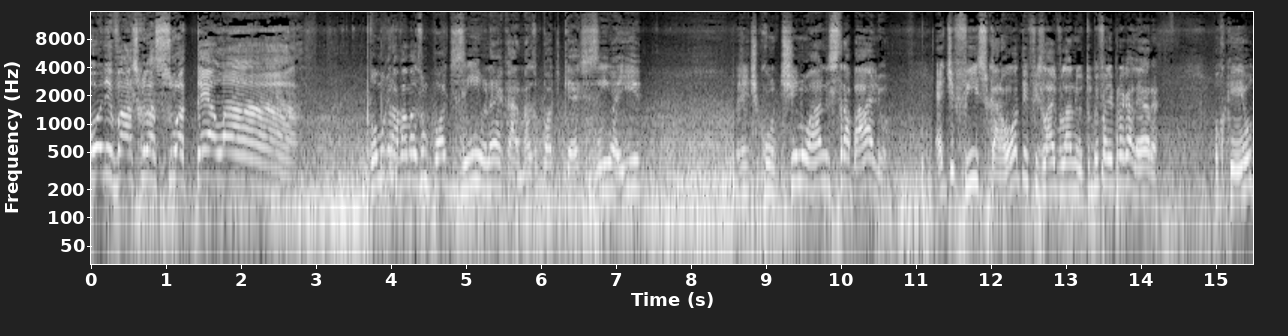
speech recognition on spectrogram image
Olhe Vasco na sua tela! Vamos gravar mais um podzinho, né, cara? Mais um podcastzinho aí pra gente continuar nesse trabalho. É difícil, cara. Ontem fiz live lá no YouTube e falei pra galera. Porque eu,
